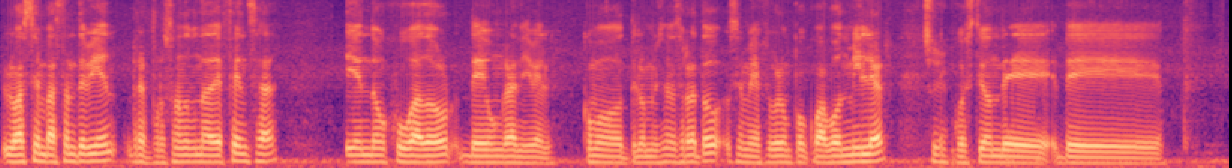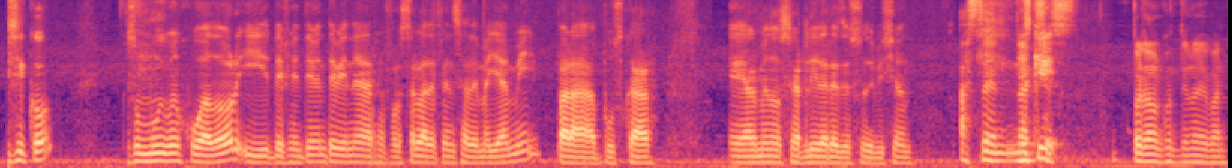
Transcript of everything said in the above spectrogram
lo hacen bastante bien, reforzando una defensa, yendo a un jugador de un gran nivel. Como te lo mencioné hace rato, se me figura un poco a Von Miller en cuestión de, físico. Es un muy buen jugador y definitivamente viene a reforzar la defensa de Miami para buscar eh, al menos ser líderes de su división. Hasta en es que... Perdón, continúa Iván.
